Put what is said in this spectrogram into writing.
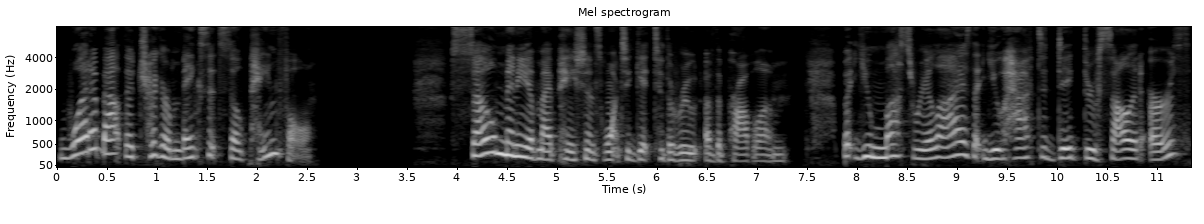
What about the trigger makes it so painful? So many of my patients want to get to the root of the problem, but you must realize that you have to dig through solid earth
